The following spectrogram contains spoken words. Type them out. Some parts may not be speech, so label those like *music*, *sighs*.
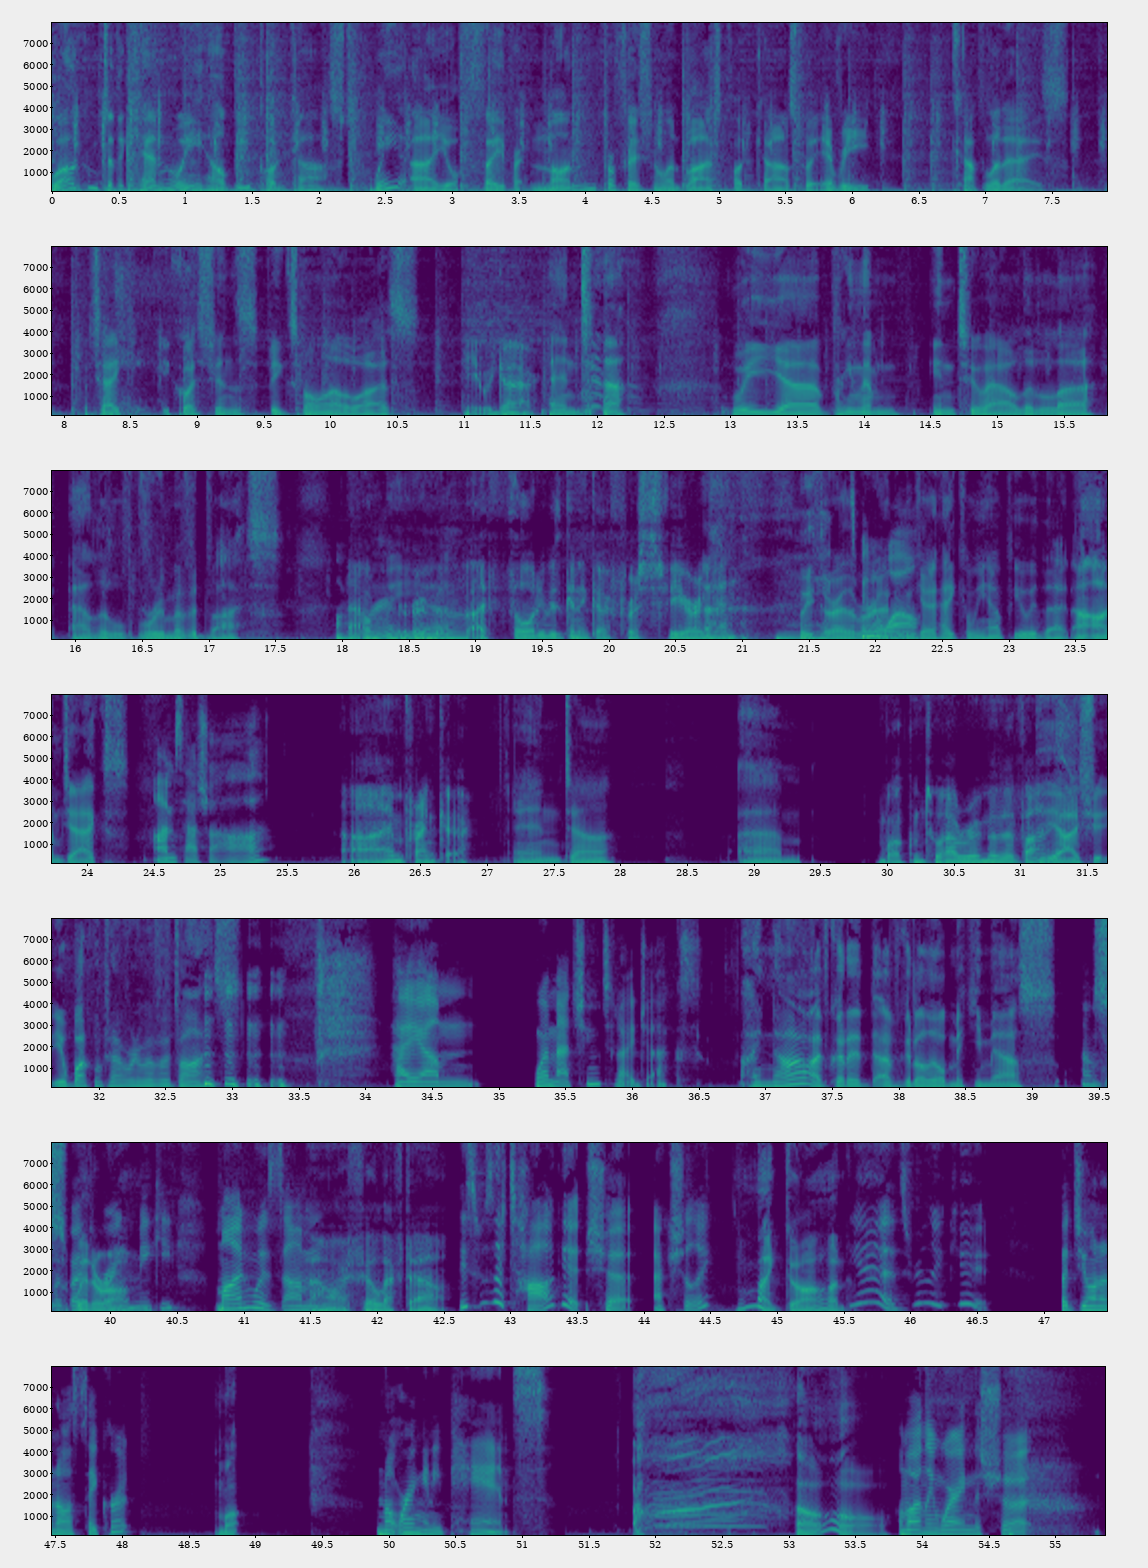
Welcome to the Can We Help You podcast. We are your favorite non professional advice podcast where every couple of days we take your questions, big, small, otherwise, Here we go. and uh, we uh, bring them into our little uh, our little room of advice. Now, we, uh, remember, I thought he was going to go for a sphere again. *laughs* we throw them been around and we go, hey, can we help you with that? Uh, I'm Jax. I'm Sasha. I'm Franco. And uh, um, Welcome to our room of advice. yeah, I should. Yeah, welcome to our room of advice. *laughs* *laughs* Hey, um, we're matching today, Jax. I know. I've got a I've got a little Mickey Mouse Um, sweater on. Mickey. Mine was um. Oh, I feel left out. This was a Target shirt, actually. Oh my god! Yeah, it's really cute. But do you want to know a secret? What? I'm not wearing any pants. *laughs* Oh, I'm only wearing the shirt.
